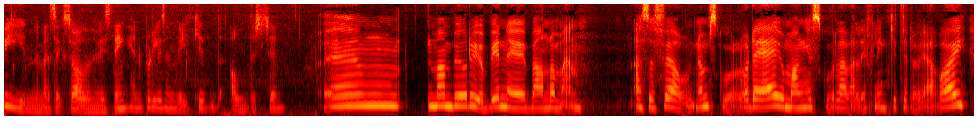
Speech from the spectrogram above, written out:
begynne med seksualundervisning, eller på liksom hvilket alderstrinn? Um, man burde jo begynne i barndommen, altså før ungdomsskolen. Og det er jo mange skoler veldig flinke til å gjøre òg.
